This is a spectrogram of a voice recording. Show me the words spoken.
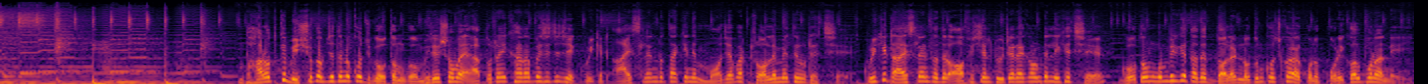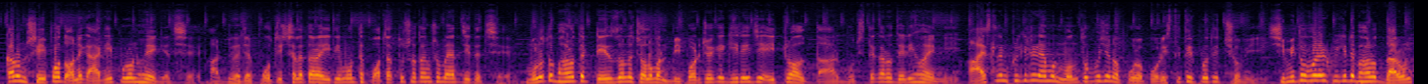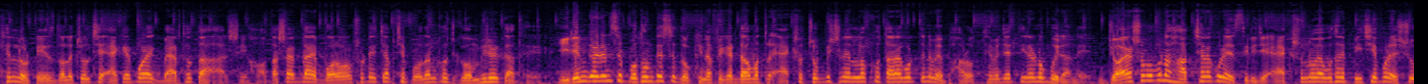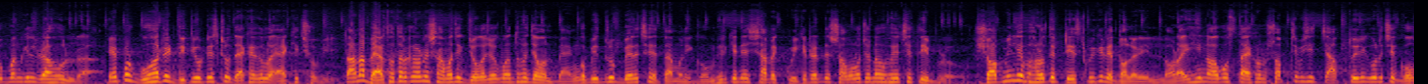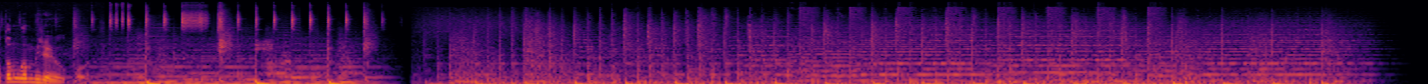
Thank ভারতকে বিশ্বকাপ জেতানো coach Gautam গম্ভীরের সময় এতটাই খারাপ এসেছে যে ক্রিকেট আইসল্যান্ডও তাকে নিয়ে মজা বা ট্রলে মেতে উঠেছে। ক্রিকেট আইসল্যান্ড তাদের অফিসিয়াল টুইটার অ্যাকাউন্টে লিখেছে, গৌতম গম্ভীরকে তাদের দলের নতুন কোচ করার কোনো পরিকল্পনা নেই, কারণ সেই পদ অনেক আগেই পূরণ হয়ে গেছে। আর দুই হাজার পঁচিশ সালে তারা ইতিমধ্যে পঁচাত্তর শতাংশ ম্যাচ জিতেছে। মূলত ভারতের টেস্ট দলে চলমান বিপর্যয়কে ঘিরেই যে এই ট্রল, তার বুঝতে কারও দেরি হয়নি। আইসল্যান্ড ক্রিকেটের এমন মন্তব্য যেন পুরো পরিস্থিতির প্রতিচ্ছবি। সীমিত ওভারের ক্রিকেটে ভারত দারুণ খেললেও টেস্ট দলে চলছে একের পর এক ব্যর্থতা, আর সেই হতাশার দায় বড় অংশটাই চাপছে প্রধান কোচ গম্ভীরের কাঁধে। ইডেন গার্ডেন্সের প্রথম টেস্টে দক্ষিণ আফ্রিকার দেওয়া মাত্র একশো চব্বিশ রানের লক্ষ্য তারা করতে নেমে ভারত থেমে যায় তিরানব্বই রানে। জয়ের সম্ভাবনা হাতছাড়া করে সিরিজে এক শূন্য ব্যবধানে পিছিয়ে পড়ে শুভমান গিল, রাহুলরা। এরপর গুয়াহাটির দ্বিতীয় টেস্টেও দেখা গেল একই ছবি। টানা ব্যর্থতার কারণে সামাজিক যোগাযোগ মাধ্যমে যেমন ব্যঙ্গ বিদ্রুপ বেড়েছে, তেমনই গম্ভীরকে নিয়ে সাবেক ক্রিকেটারদের সমালোচনাও হয়েছে তীব্র। সব মিলিয়ে ভারতের টেস্ট ক্রিকেটে দলের এই লড়াইহীন অবস্থা এখন সবচেয়ে বেশি চাপ তৈরি করেছে গৌতম গম্ভীরের উপর।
